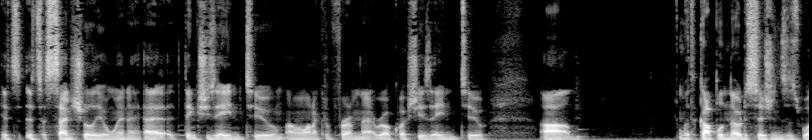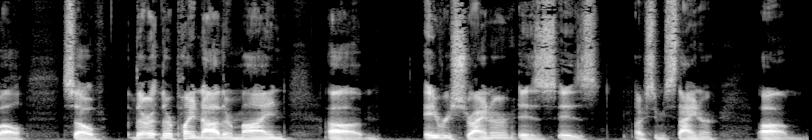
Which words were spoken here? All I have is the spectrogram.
it's it's essentially a win. I, I think she's eight and two. I want to confirm that real quick. She's eight and two, um, with a couple of no decisions as well. So they're they're playing out of their mind. Um, Avery Steiner is is excuse me Steiner um,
